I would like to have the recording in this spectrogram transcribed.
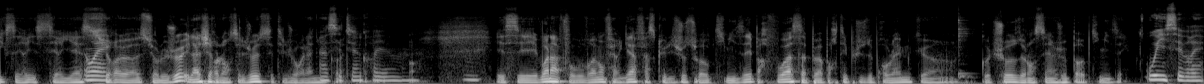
X, série, série S Ouais. sur, euh, sur le jeu. Et là, j'ai relancé le jeu, c'était le jour et la nuit. Ah, c'était incroyable. bon. Et c'est voilà, faut vraiment faire gaffe à ce que les jeux soient optimisés. Parfois, ça peut apporter plus de problèmes que- qu'autre chose de lancer un jeu pas optimisé. Oui, c'est vrai.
